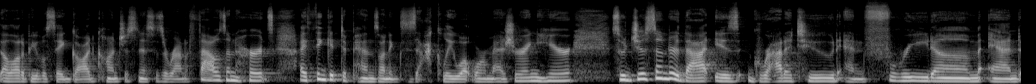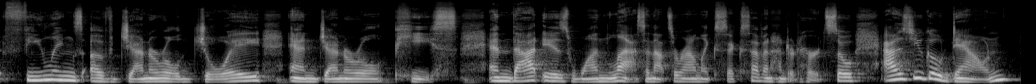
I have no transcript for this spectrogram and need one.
a lot of people say God consciousness is around a thousand hertz. I think it depends on exactly what we're measuring here. So just under that is gratitude and freedom and feelings of general joy and general peace. And that is one less, and that's around like six, 700 hertz. So as you go down,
